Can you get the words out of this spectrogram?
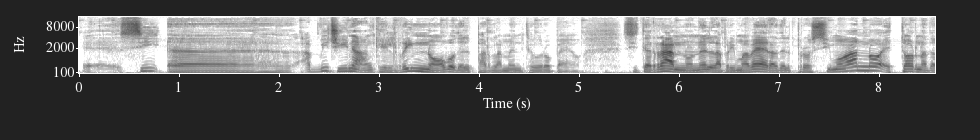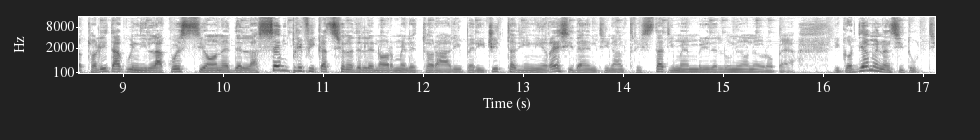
Eh, si eh, avvicina anche il rinnovo del Parlamento europeo si terranno nella primavera del prossimo anno e torna d'attualità quindi la questione della semplificazione delle norme elettorali per i cittadini residenti in altri Stati membri dell'Unione Europea. Ricordiamo innanzitutto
